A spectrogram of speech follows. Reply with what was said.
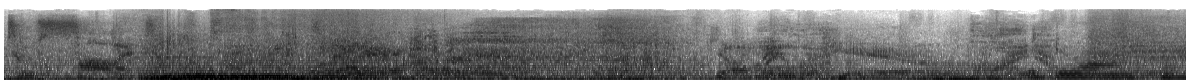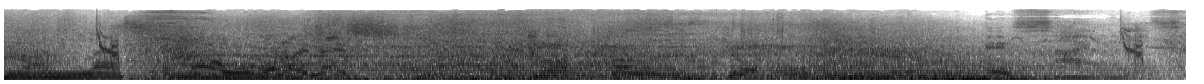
Too solid. Double kill. The drought of one less enemy What I miss? Is silence.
